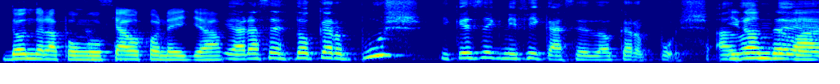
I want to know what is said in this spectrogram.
¿Dónde la pongo? ¿Qué hago con ella? Y ahora haces Docker Push. ¿Y qué significa ese Docker Push? ¿A ¿Y dónde, va?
